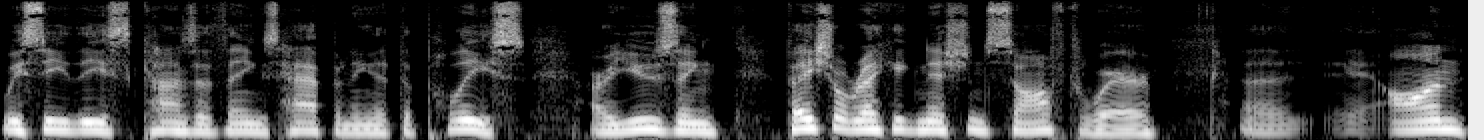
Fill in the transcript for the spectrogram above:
we see these kinds of things happening that the police are using facial recognition software uh, on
